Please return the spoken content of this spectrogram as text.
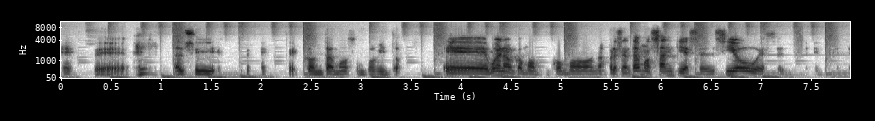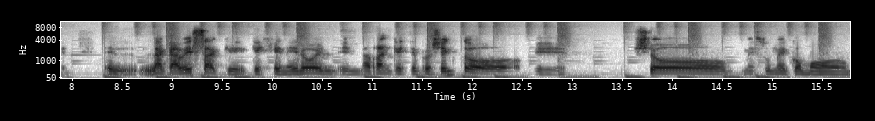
este, así este, contamos un poquito. bueno, como, como nos presentamos, Santi es el CEO, es el la cabeza que, generó el, arranque de este proyecto. Yo me sumé como,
